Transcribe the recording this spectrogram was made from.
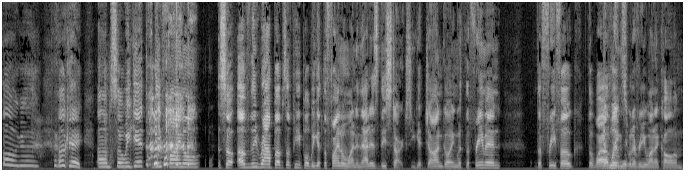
oh god. Okay. Um. So we get the final. So of the wrap ups of people, we get the final one, and that is the Starks. You get Jon going with the Freemen, the Free Folk, the Wildlings, wait. whatever you want to call them.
